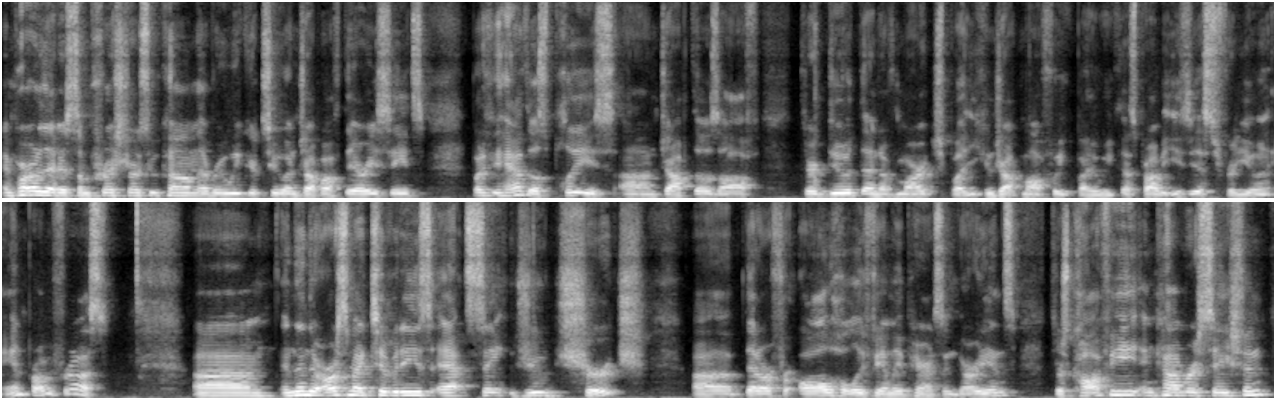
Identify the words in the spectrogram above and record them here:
and part of that is some parishioners who come every week or two and drop off their receipts. But if you have those, please um, drop those off. They're due at the end of March, but you can drop them off week by week. That's probably easiest for you and, and probably for us. Um, and then there are some activities at St. Jude Church. Uh, that are for all Holy Family parents and guardians. There's coffee and conversation,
